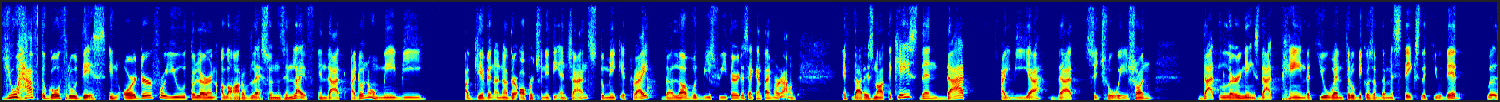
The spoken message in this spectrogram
you have to go through this in order for you to learn a lot of lessons in life. In that, I don't know, maybe uh, given another opportunity and chance to make it right, the love would be sweeter the second time around. If that is not the case, then that idea, that situation, that learnings, that pain that you went through because of the mistakes that you did will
